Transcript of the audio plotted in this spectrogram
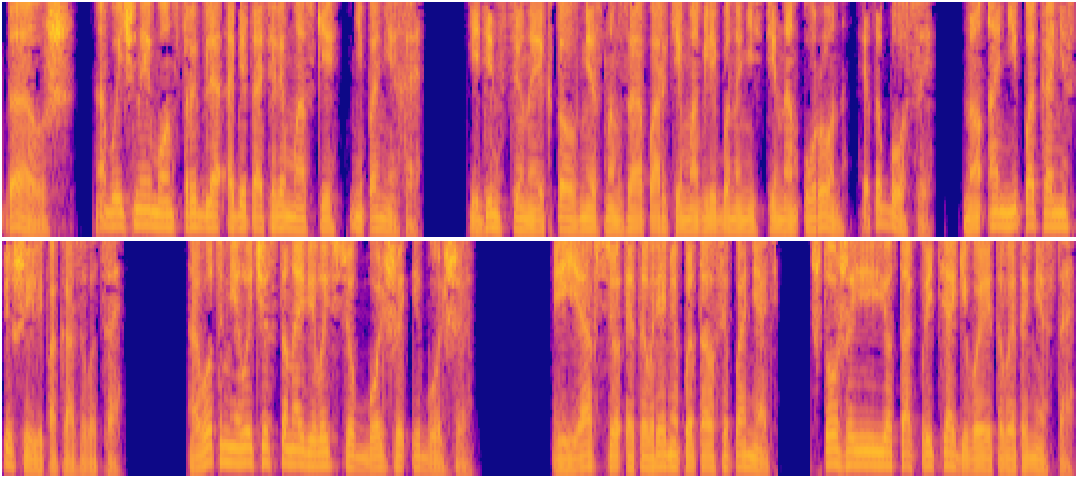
Да уж, обычные монстры для обитателя маски не помеха. Единственные, кто в местном зоопарке могли бы нанести нам урон, это боссы, но они пока не спешили показываться. А вот мелочи становилось все больше и больше. И я все это время пытался понять, что же ее так притягивает в это место.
